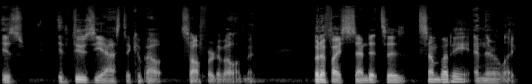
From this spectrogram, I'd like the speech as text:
is enthusiastic about software development. But if I send it to somebody and they're like,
